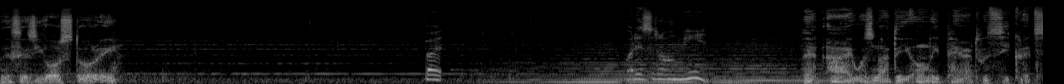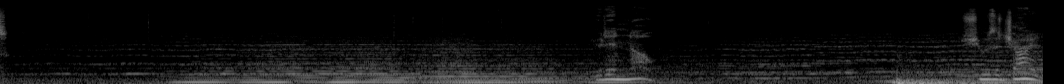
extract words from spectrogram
This is your story. But what does it all mean? That I was not the only parent with secrets. You didn't know. She was a giant.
